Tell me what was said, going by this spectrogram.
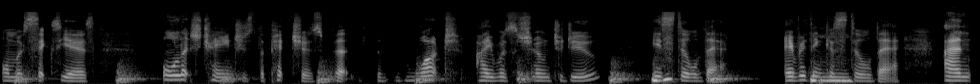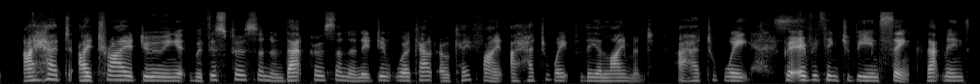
almost six years all that's changed is the pictures but what I was shown to do is mhm, still there. Everything is mm, still there. And i had i tried doing it with this person and that person and it didn't work out. Okay fine. I had to wait for the alignment. I had to wait for everything to be in sync. That means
